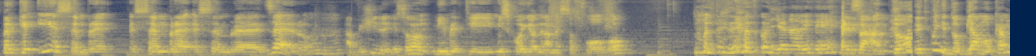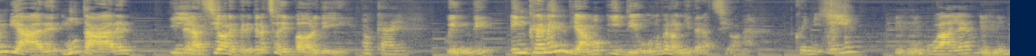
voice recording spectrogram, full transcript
perché I è sempre, è sempre, è sempre zero. Mhm. Avvicini che sennò mi metti, mi scoglione la messa a fuoco. Oltre a scoglionare te. Esatto. e quindi dobbiamo cambiare, mutare iterazione per iterazione il valore di I. Ok. Quindi incrementiamo I di 1 per ogni iterazione. Quindi I Mhm, uguale mhm.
